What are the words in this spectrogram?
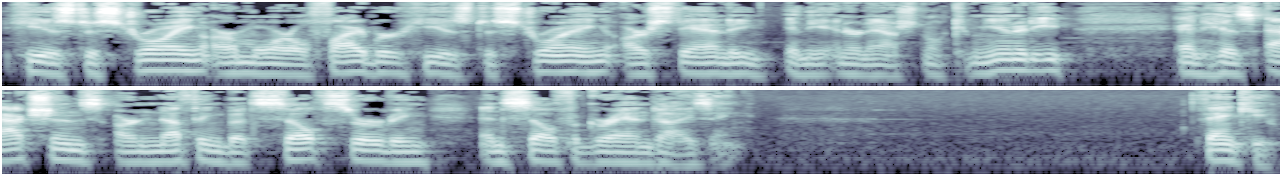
He is destroying our moral fiber. He is destroying our standing in the international community. And his actions are nothing but self serving and self aggrandizing. Thank you.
